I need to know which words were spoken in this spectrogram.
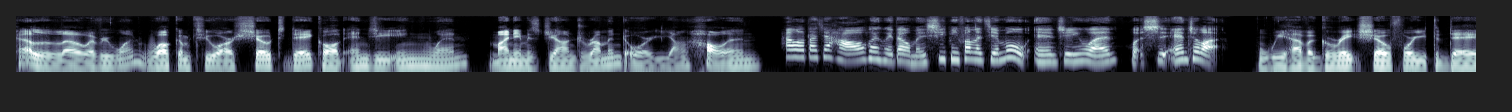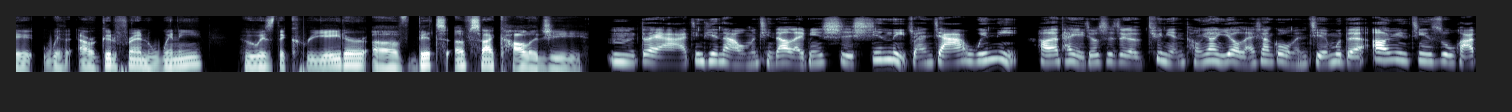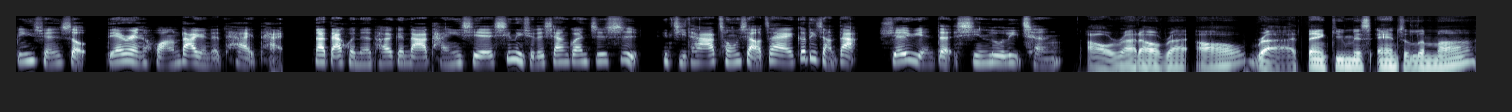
Hello, everyone. Welcome to our show today called NG Ingwen. My name is John Drummond or Yang Haoen. Hello，大家好，欢迎回到我们希平方的节目 NG 英文，我是 Angela。We have a great show for you today with our good friend Winnie, who is the creator of Bits of Psychology. 嗯，对啊，今天呢、啊，我们请到来宾是心理专家 Winnie。好，那他也就是这个去年同样也有来上过我们节目的奥运竞速滑冰选手 Darren 黄大元的太太。那待会呢，他会跟大家谈一些心理学的相关知识，以及他从小在各地长大学语言的心路历程。All right, all right, all right. Thank you, Miss Angela Ma.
